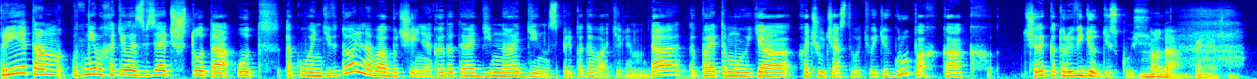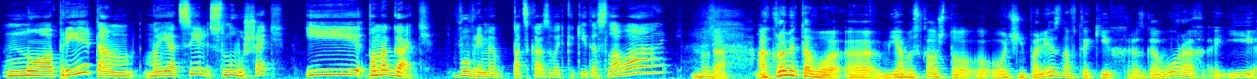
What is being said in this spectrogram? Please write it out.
При этом вот мне бы хотелось взять что-то от такого индивидуального обучения, когда ты один на один с преподавателем, да, поэтому я хочу участвовать в этих группах как человек, который ведет дискуссию. ну да, конечно. Но при этом моя цель слушать и помогать вовремя подсказывать какие-то слова. Ну да. А кроме того, э, я бы сказал, что очень полезно в таких разговорах и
